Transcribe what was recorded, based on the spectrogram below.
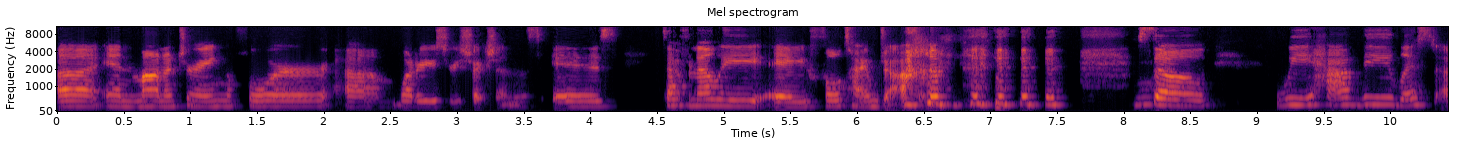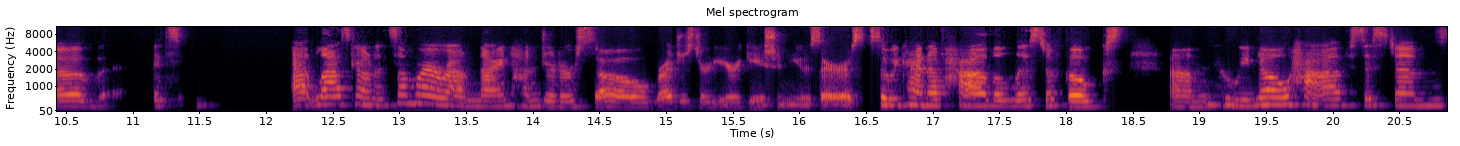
uh, and monitoring for um, water use restrictions is definitely a full-time job. so we have the list of, it's at last count, it's somewhere around 900 or so registered irrigation users. So we kind of have a list of folks um, who we know have systems.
